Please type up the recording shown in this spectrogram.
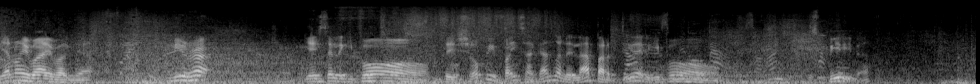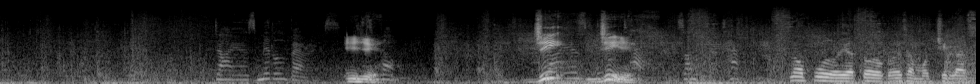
Ya no hay buyback ya. Mira. Y ahí está el equipo de Shopify sacándole la partida del equipo Spirit, ¿no? GG. GG. No pudo ya todo con esa mochilaza.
